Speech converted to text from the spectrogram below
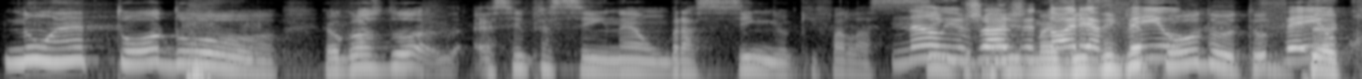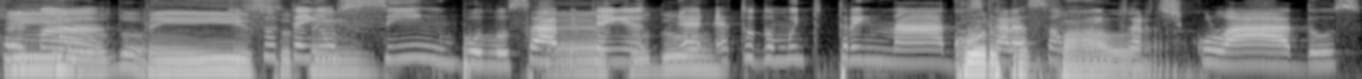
não é todo... Eu gosto do... É sempre assim, né? Um bracinho que fala assim. Não, e o Jorge Mas Dória dizem que veio, tudo, tudo veio aqui com uma... Tudo. tem Isso, isso, tem, um símbolo, sabe? É, tem, tudo- é, é tudo muito treinado, os caras são muito fala. articulados.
